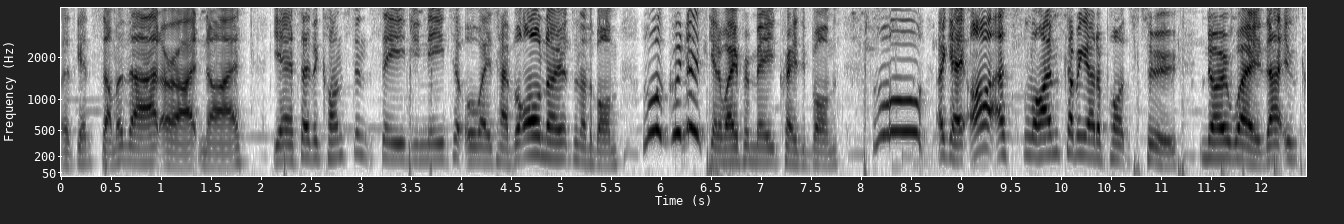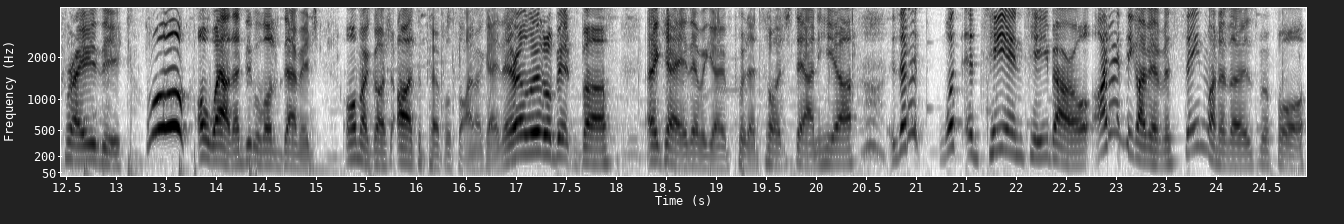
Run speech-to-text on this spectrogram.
Let's get some of that. All right, nice. Yeah, so the constant seed, you need to always have... Oh, no, it's another bomb. Oh, goodness. Get away from me, crazy bombs. Oh, okay. Oh, a slime's coming out of pots too. No way. That is crazy. Oh, oh wow. That did a lot of damage. Oh my gosh. Oh, it's a purple slime. Okay, they're a little bit buff. Okay, there we go. Put a torch down here. Is that a, what, a TNT barrel? I don't think I've ever seen one of those before,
